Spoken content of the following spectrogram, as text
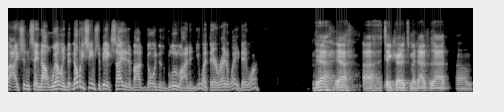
I shouldn't say not willing, but nobody seems to be excited about going to the blue line, and you went there right away, day one. Yeah, yeah. Uh, I take credit to my dad for that. Um,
